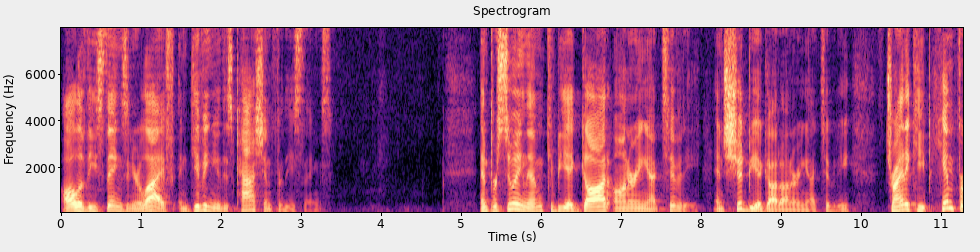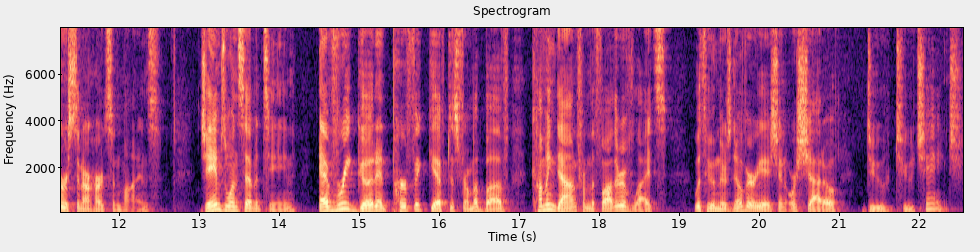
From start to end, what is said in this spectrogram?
all of these things in your life and giving you this passion for these things. And pursuing them can be a God honoring activity and should be a God honoring activity, trying to keep him first in our hearts and minds. James 1:17, every good and perfect gift is from above, coming down from the Father of lights, with whom there's no variation or shadow due to change.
